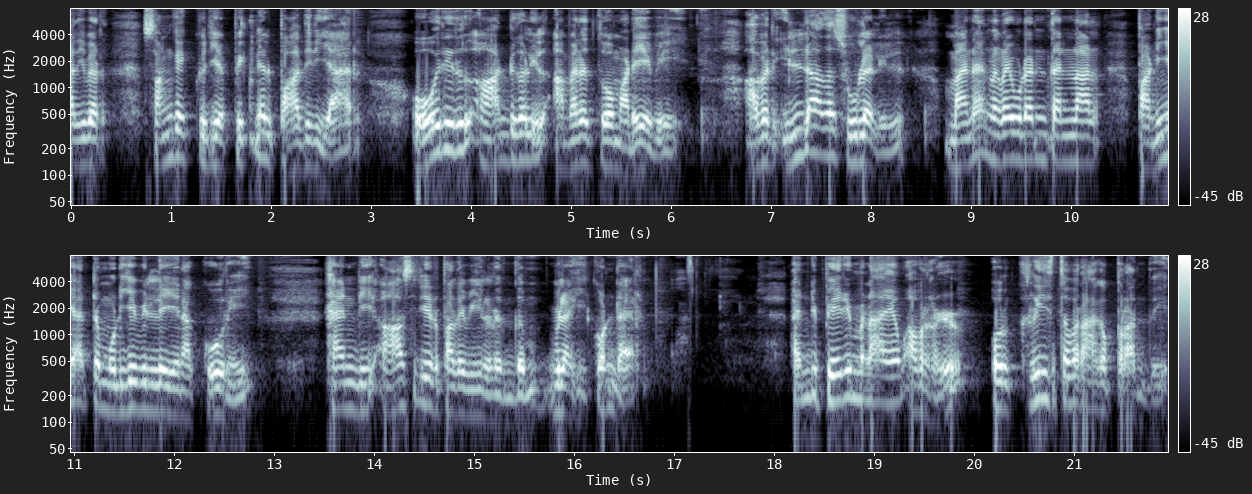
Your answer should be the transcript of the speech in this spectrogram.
அதிபர் சங்கைக்குரிய பிக்னல் பாதிரியார் ஓரிரு ஆண்டுகளில் அமரத்துவம் அடையவே அவர் இல்லாத சூழலில் மன நிறைவுடன் தன்னால் பணியாற்ற முடியவில்லை என கூறி ஹண்டி ஆசிரியர் பதவியிலிருந்தும் விலகி கொண்டார். அன்றி பேரிமநாயகம் அவர்கள் ஒரு கிறிஸ்தவராக பிறந்து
